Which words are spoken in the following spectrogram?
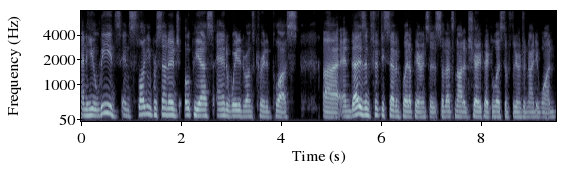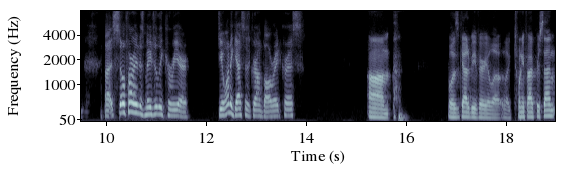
and he leads in slugging percentage, OPS, and weighted runs created plus. Uh, and that is in 57 plate appearances, so that's not a cherry picked list of 391. Uh, so far in his major league career, do you want to guess his ground ball rate, Chris? Um, well, it's got to be very low, like 25%.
